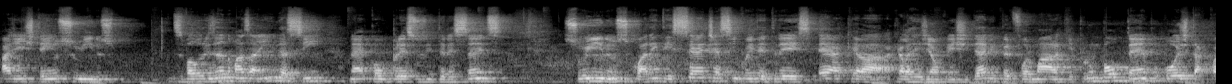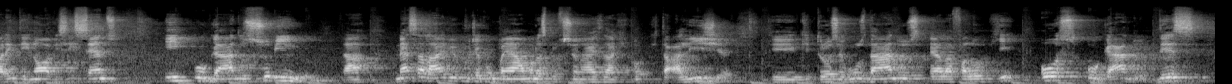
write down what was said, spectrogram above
a gente tem os suínos desvalorizando, mas ainda assim né, com preços interessantes. Suínos 47 a 53 é aquela, aquela região que a gente deve performar aqui por um bom tempo. Hoje está 49,600 e o gado subindo. Tá? Nessa live eu pude acompanhar uma das profissionais lá que está, a Lígia, que, que trouxe alguns dados. Ela falou que os, o gado, desde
